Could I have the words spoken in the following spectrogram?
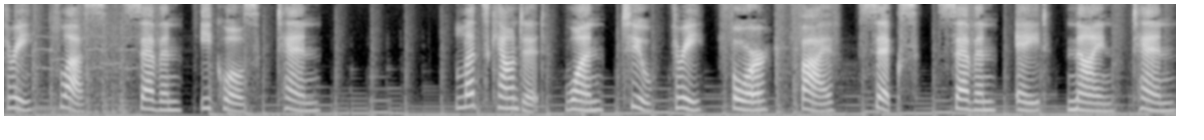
3 plus 7 equals 10. Let's count it 1, 2, 3, 4, 5, 6, 7, 8, 9, 10,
